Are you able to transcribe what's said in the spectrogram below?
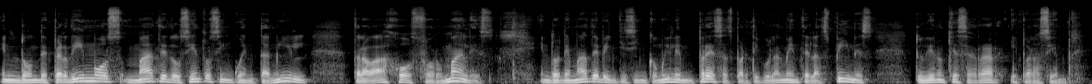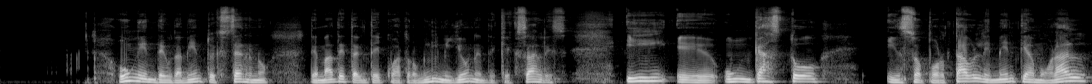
en donde perdimos más de 250 mil trabajos formales, en donde más de 25 mil empresas, particularmente las pymes, tuvieron que cerrar y para siempre. Un endeudamiento externo de más de 34 mil millones de quexales y eh, un gasto insoportablemente amoral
